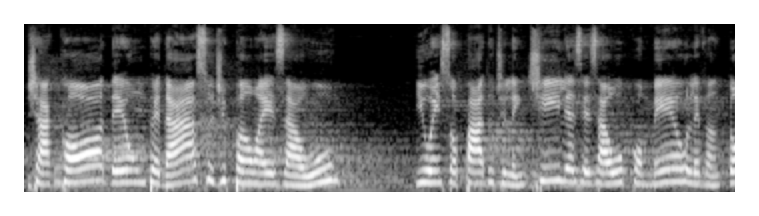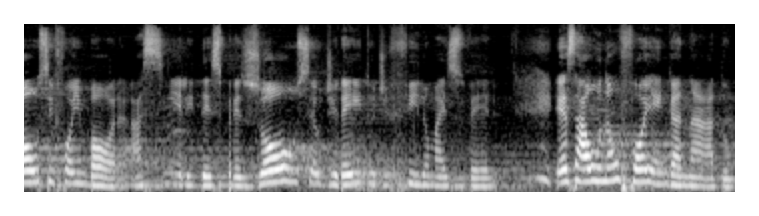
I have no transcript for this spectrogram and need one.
Jacó deu um pedaço de pão a Esaú e o ensopado de lentilhas. Esaú comeu, levantou-se e foi embora. Assim ele desprezou o seu direito de filho mais velho. Esaú não foi enganado.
